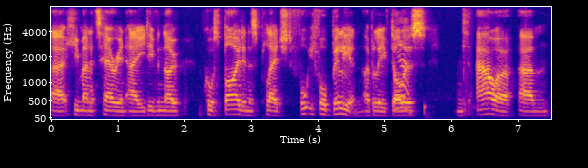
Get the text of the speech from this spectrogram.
uh, humanitarian aid, even though, of course, Biden has pledged 44 billion, I believe, dollars. Yeah. And our um,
